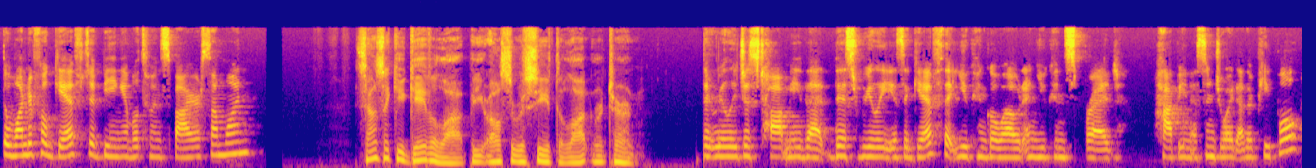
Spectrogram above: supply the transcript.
the wonderful gift of being able to inspire someone. Sounds like you gave a lot, but you also received a lot in return. It really just taught me that this really is a gift that you can go out and you can spread happiness and joy to other people.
